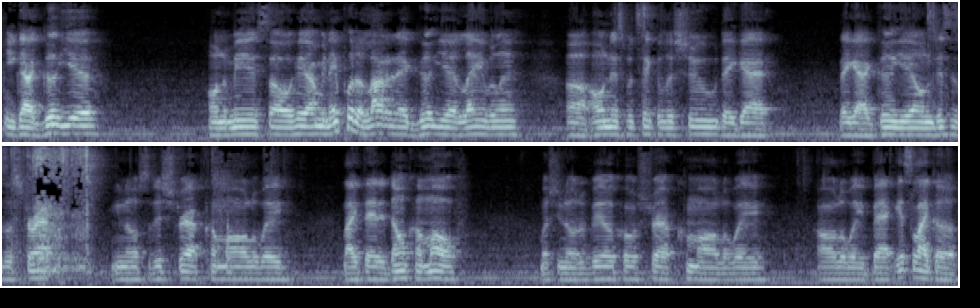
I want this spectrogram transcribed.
you got Goodyear on the midsole here. I mean, they put a lot of that Goodyear labeling uh, on this particular shoe. They got they got Goodyear on. This is a strap, you know, so this strap come all the way like that. It don't come off, but you know the Velcro strap come all the way, all the way back. It's like a,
